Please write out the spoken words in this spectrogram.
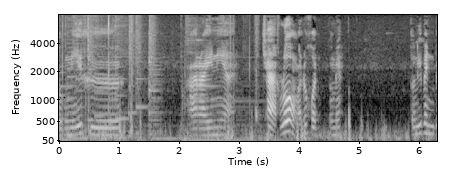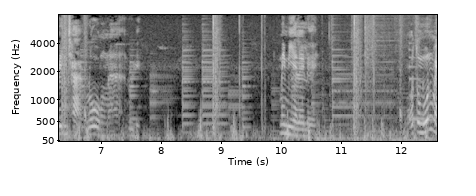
ตรงนี้คือ อะไรเนี่ย ฉากโล่งอะทุกคนตรงเนี้ยตรงนี้เป็นเป็นฉากโล่งนะฮะดูดิไม่มีอะไรเลยโอ้ตรงนู้นแม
